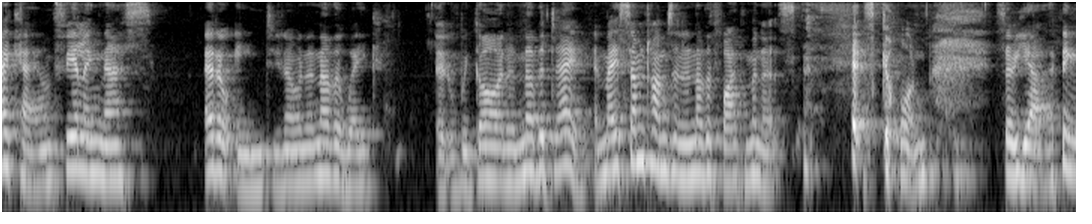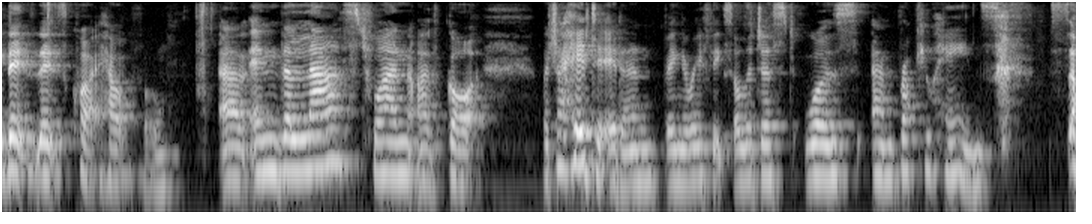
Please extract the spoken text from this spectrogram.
okay, I'm feeling this it'll end, you know, in another week, it'll be gone, another day, and may sometimes in another five minutes, it's gone. So yeah, I think that that's quite helpful. Um, and the last one I've got, which I had to add in, being a reflexologist, was um, rub your hands. so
